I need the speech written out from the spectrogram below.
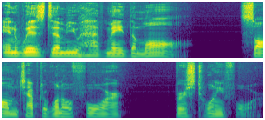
In wisdom you have made them all. Psalm chapter 104 verse 24.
